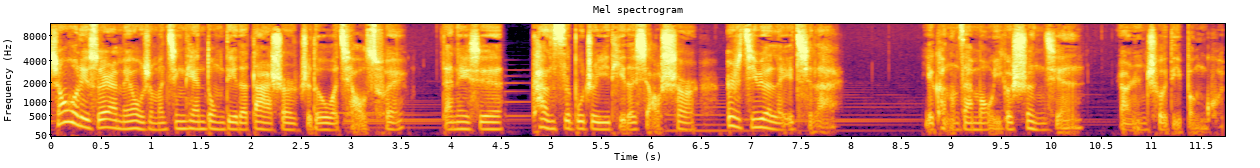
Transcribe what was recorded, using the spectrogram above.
生活里虽然没有什么惊天动地的大事儿值得我憔悴，但那些……看似不值一提的小事儿，日积月累起来，也可能在某一个瞬间让人彻底崩溃。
